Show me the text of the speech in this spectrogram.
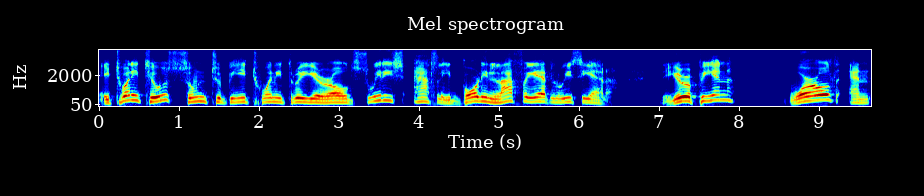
A 22, soon to be 23 year old Swedish athlete born in Lafayette, Louisiana, the European, world, and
